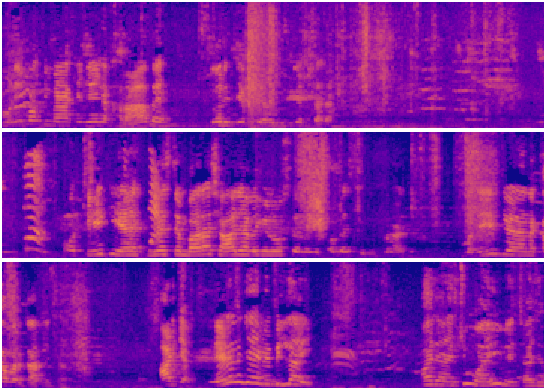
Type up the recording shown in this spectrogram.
थोड़ी बहुत मैं जो खराब है। ठीक ही है ये इस्तेम्बारा शाहजहाँ बेगी नोट कर लेंगे मजीद जो है ना कवर कर ले सर हट जा लेने नहीं जाए बिल्ला ही आ जाए चू आई वे आ जा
